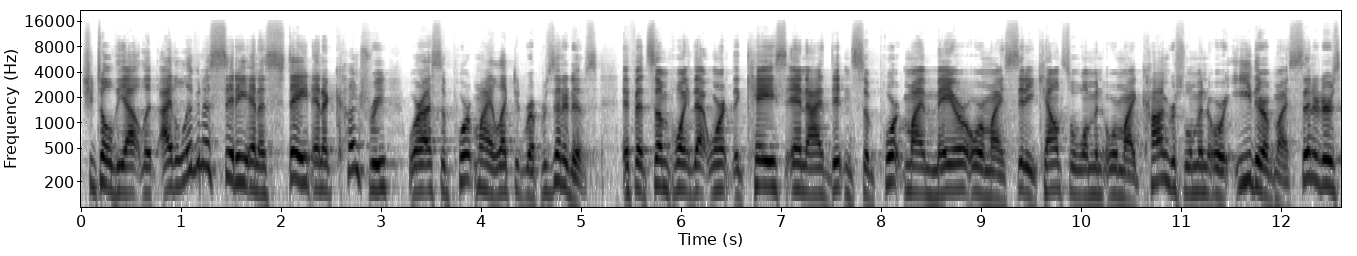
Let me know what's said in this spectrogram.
She told the outlet, I live in a city and a state and a country where I support my elected representatives. If at some point that weren't the case and I didn't support my mayor or my city councilwoman or my congresswoman or either of my senators,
